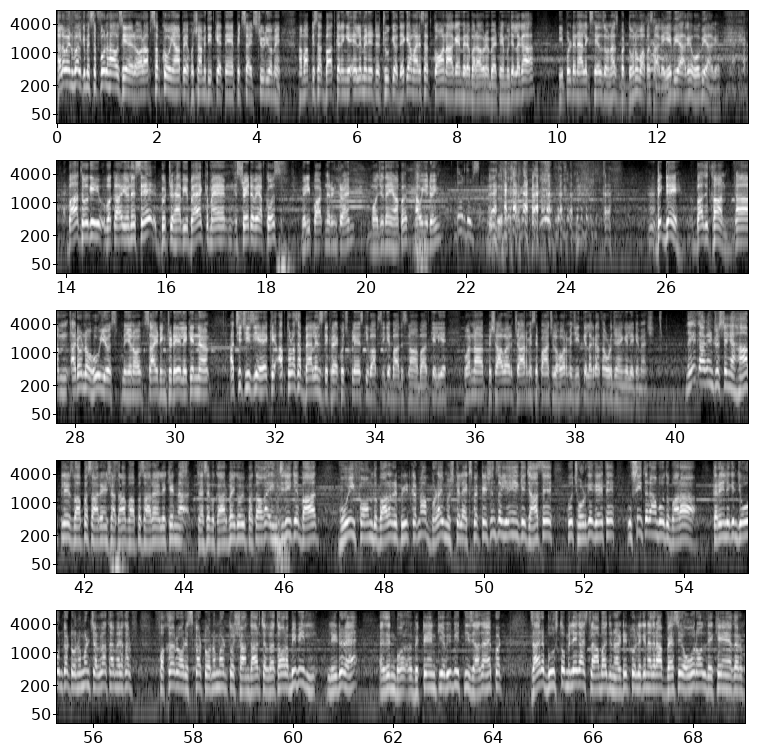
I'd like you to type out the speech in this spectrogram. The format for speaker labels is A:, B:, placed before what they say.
A: Hello and welcome mister full house here और आप सबको यहाँ पे खुश आमदीद कहते हैं पिच साइड स्टूडियो में। हम आपके साथ बात करेंगे एलिमिनेटर टू की और देखे हमारे साथ कौन आ गए मेरे बराबर में बैठे हैं। मुझे लगा he pulled an Alex Hales on us but दोनों वापस आ गए। ये भी आ गए वो भी आ गए। बात होगी वकार यूनिस से। Good to have you back मैं स्ट्रेट अवे ऑफ़ कोर्स मेरी पार्टनर इन क्राइम मौजूद है यहाँ पर। हाउ यू डूइंग
B: दूर दूर से।
A: Big day, Khan. Um, I don't know who you're you know siding today, लेकिन uh, अच्छी चीज़ ये है कि अब थोड़ा सा बैलेंस दिख रहा है कुछ प्लेयर्स की वापसी के बाद इस्लामाबाद के लिए वरना पिशावर चार में से पाँच लाहौर में जीत के लग रहा था उड़ जाएँगे लेके मैच
C: देखिए काफ़ी इंटरेस्टिंग है हाँ प्लेयर्स वापस आ रहे हैं शादाब वापस आ रहा है लेकिन जैसे वकार भाई को भी पता होगा इंजरी के बाद वही फॉर्म दोबारा रिपीट करना बड़ा ही मुश्किल है एक्सपेक्टेशन तो यही है कि जहाँ से वो छोड़ के गए थे उसी तरह वो दोबारा करें, लेकिन जो उनका टूर्नामेंट चल रहा था, मेरे ख्याल फ़खर और इसका टूर्नामेंट तो शानदार चल रहा था, और अभी भी लीडर हैं एज इन विकटें इनकी अभी भी इतनी ज़्यादा हैं बट ज़ाहिर बूस्ट तो मिलेगा इस्लामाबाद यूनाइटेड को, लेकिन अगर आप वैसे ओवरऑल देखें, अगर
